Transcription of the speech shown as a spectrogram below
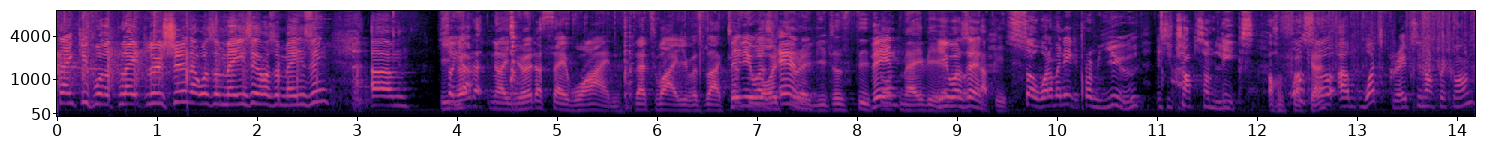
Thank you for the plate, Lucian. That was amazing. That was amazing. Um, He so heard yeah. it- no, you heard us say wine. That's why he was like Then just he was loitering. in. He just he then thought maybe he a was little in. cuppy. So what I'm gonna need from you is to chop some leeks. Oh, okay. Also, um, what's grapes in Afrikaans?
